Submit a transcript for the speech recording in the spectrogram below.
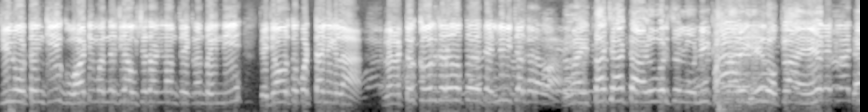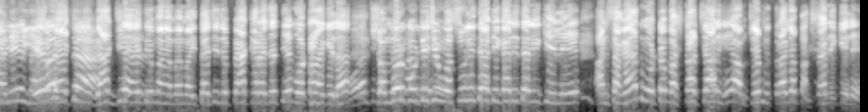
ती नोटंकी गुवाहाटी मधनं जे औषध आणलं आमच्या एकनाथ भाईंनी त्याच्यावर तो पट्टा निघाला. नाटक कोण करत होतं त्यांनी विचार करावा. मैताच्या टाळूवरचं लोणी खाणारे हे लोक आहेत. त्यांनी एअर बॅग बॅग जे आहे ते मैताचे जे पॅक करायचे ते घोटाळा केला. शंभर कोटीची वसुली त्या ठिकाणी त्यांनी केली. आणि सगळ्यात मोठं भ्रष्टाचार हे आमच्या मित्राच्या पक्षाने केले.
